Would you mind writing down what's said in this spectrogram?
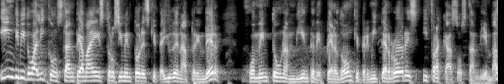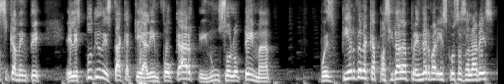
individual y constante a maestros y mentores que te ayuden a aprender, fomenta un ambiente de perdón que permite errores y fracasos también. Básicamente, el estudio destaca que al enfocarte en un solo tema, pues pierde la capacidad de aprender varias cosas a la vez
